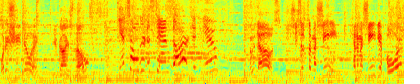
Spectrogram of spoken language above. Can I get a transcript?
What is she doing? You guys know? You told her to stand guard, didn't you? Who knows? She's just a machine. Can a machine get bored?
